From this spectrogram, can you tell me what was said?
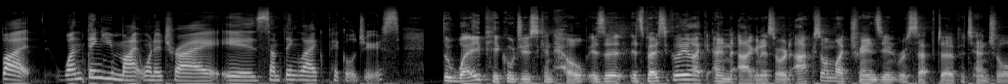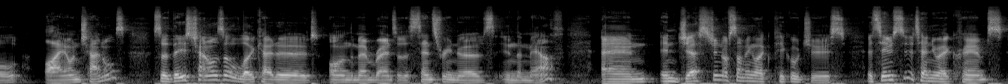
But one thing you might want to try is something like pickle juice the way pickle juice can help is it it's basically like an agonist or it acts on like transient receptor potential ion channels. So these channels are located on the membranes of the sensory nerves in the mouth and ingestion of something like pickle juice, it seems to attenuate cramps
